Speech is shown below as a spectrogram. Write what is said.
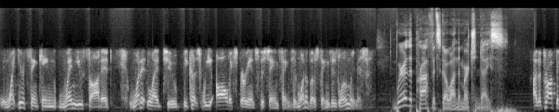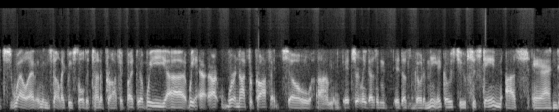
what you're thinking, when you thought it, what it led to, because we all experience the same things, and one of those things is loneliness where do the profits go on the merchandise? Uh, the profits, well, I mean, it's not like we've sold a ton of profit, but we uh, we are, we're not for profit, so um, it certainly doesn't it doesn't go to me. It goes to sustain us, and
